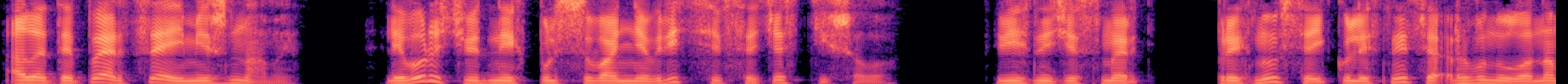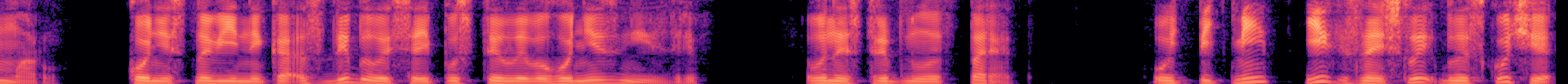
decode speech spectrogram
Але тепер це і між нами. Ліворуч від них пульсування в річці все частішало. Візничий смерть пригнувся, і колісниця рвонула на мару. Коні сновійника здибилися і пустили вогонь із ніздрів. Вони стрибнули вперед. У пітьмі їх знайшли блискучі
